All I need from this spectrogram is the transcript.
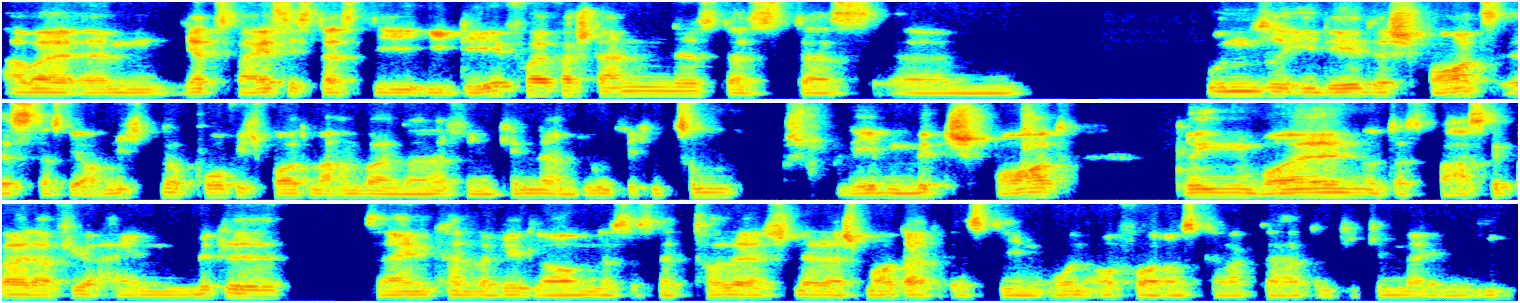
Aber ähm, jetzt weiß ich, dass die Idee voll verstanden ist, dass, dass ähm, unsere Idee des Sports ist, dass wir auch nicht nur Profisport machen wollen, sondern dass wir den Kindern und Jugendlichen zum Leben mit Sport bringen wollen und dass Basketball dafür ein Mittel sein kann, weil wir glauben, dass es eine tolle, schnelle Sportart ist, die einen hohen Aufforderungscharakter hat und die Kinder eben lieben.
